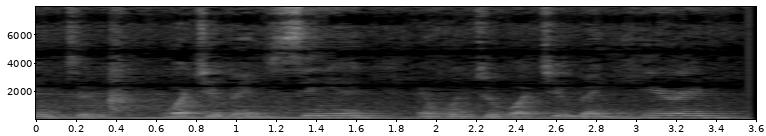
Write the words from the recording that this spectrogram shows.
into what you've been seeing and into what you've been hearing.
